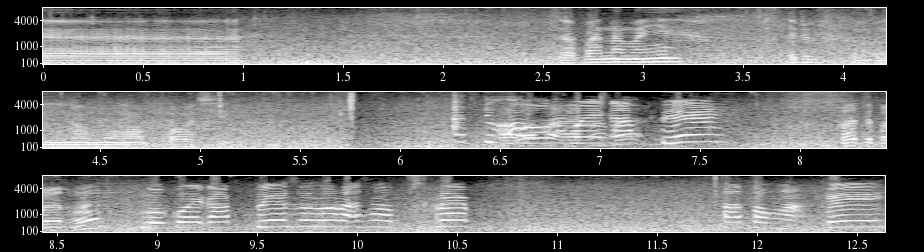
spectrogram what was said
eh apa namanya? Aduh ngomong apa sih? Aduh, oh, kowe kabeh, Mati bayar mana? nggo kowe kabeh sing ora subscribe. Tak tongake.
